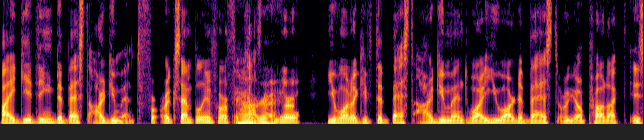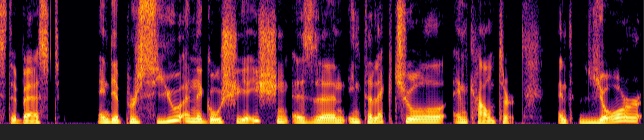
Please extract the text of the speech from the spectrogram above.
by giving the best argument. For example, in front of a oh, customer, right. you want to give the best argument why you are the best or your product is the best. And they pursue a negotiation as an intellectual encounter. And your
